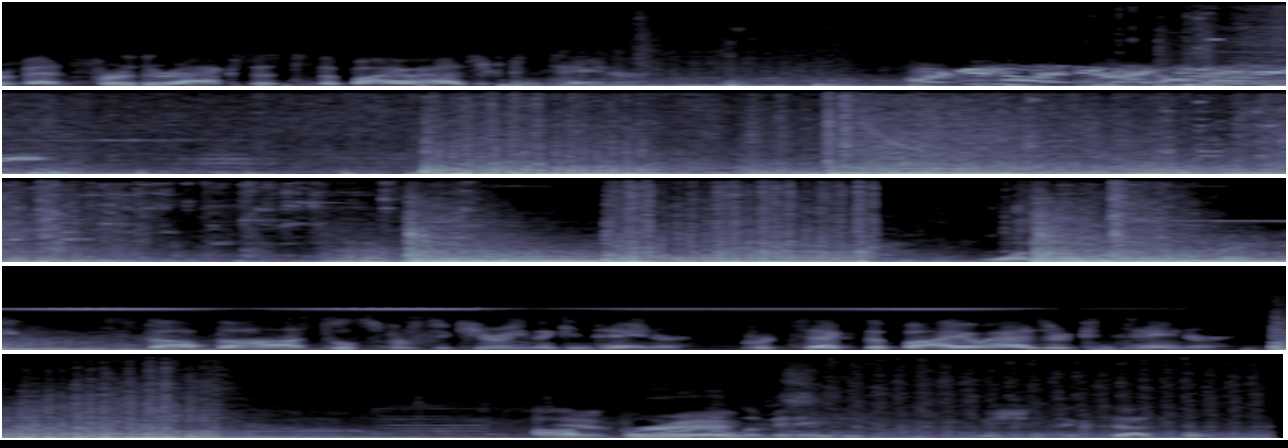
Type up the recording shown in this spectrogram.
Prevent further access to the biohazard container. One remaining. Stop the hostiles from securing the container. Protect the biohazard container. Op 4 eliminated. Mission successful.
